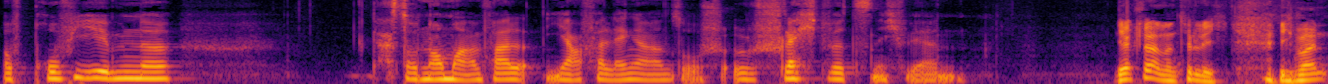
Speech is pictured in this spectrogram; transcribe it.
auf Profi-Ebene, lass doch nochmal ein Jahr verlängern. So schlecht wird's nicht werden. Ja klar, natürlich. Ich meine,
